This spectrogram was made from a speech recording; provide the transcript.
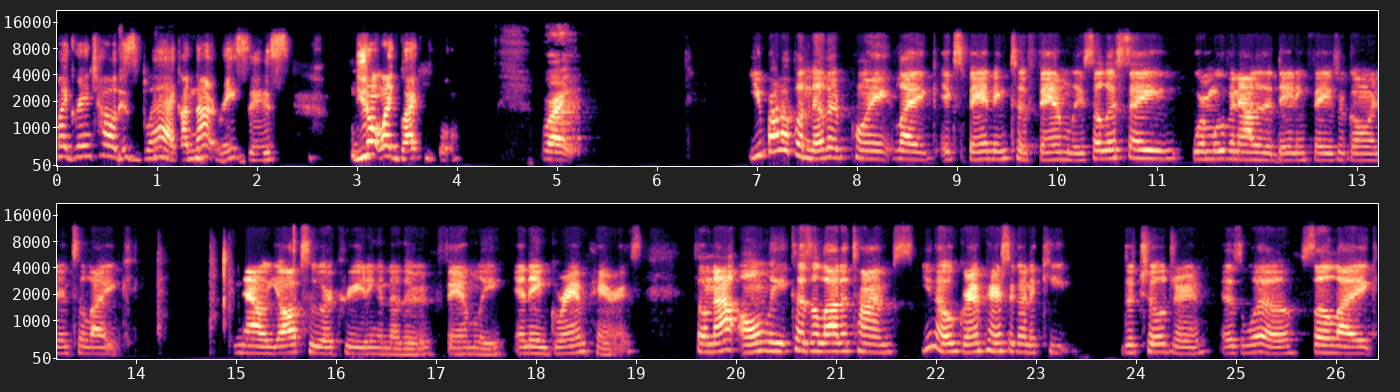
My grandchild is black. I'm not racist. You don't like black people. Right. You brought up another point, like expanding to family. So let's say we're moving out of the dating phase, we're going into like now y'all two are creating another family and then grandparents. So not only because a lot of times, you know, grandparents are going to keep the children as well. So like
